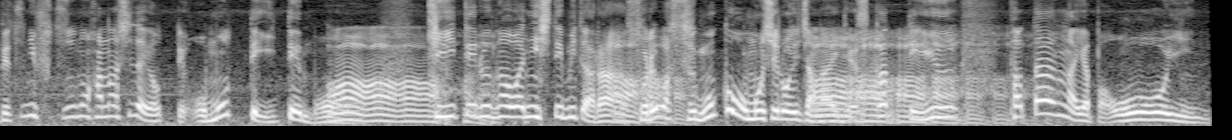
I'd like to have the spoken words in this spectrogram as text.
別に普通の話だよって思っていても聞いてる側にしてみたらそれはすごく面白いじゃないですかっていうパターンがやっぱ多いん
